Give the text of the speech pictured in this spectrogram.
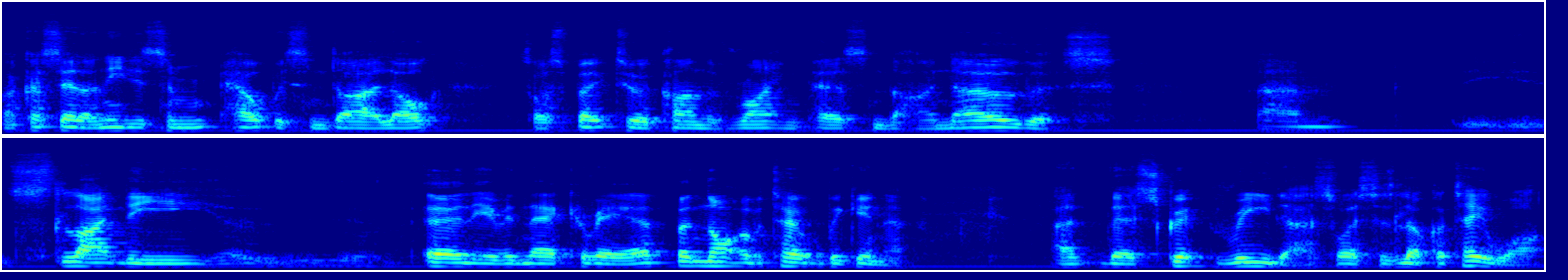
Like I said, I needed some help with some dialogue, so I spoke to a kind of writing person that I know that's um, slightly uh, earlier in their career, but not a total beginner. Uh, their script reader. So I says, look, I'll tell you what.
